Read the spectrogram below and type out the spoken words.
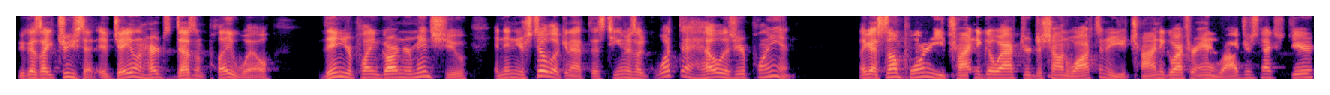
because, like Tree said, if Jalen Hurts doesn't play well, then you're playing Gardner Minshew, and then you're still looking at this team as like, what the hell is your plan? Like at some point, are you trying to go after Deshaun Watson? Are you trying to go after Aaron Rodgers next year?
